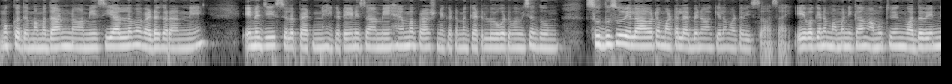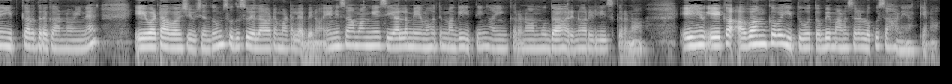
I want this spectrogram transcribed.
මොකද මම දන්නවා මේ සියල්ලම වැඩ කරන්නේ එනර්ජිස් වල පැටර්න් එකකට. ඒ නිසා මේ හැම ප්‍රශ්නයකටම ගැටලුවකටම විසඳුම් සුදුසු වෙලාවට මට ලැබෙනවා කියලා මට විශ්වාසයි. ඒව ගැන මම නිකන් අමුතුවෙන් වද වෙන්නේ ඉත් කරදර ගන්න ඕනි නෑ. ඒවට අවශ්‍ය විසඳුම් සුදුසු වෙලාවට මට ලැබෙනවා. ඒ නිසා මම මේ සියල්ල මේ මොහොතේ මගේ හිතින් අයින් කරනවා, මුදා හරිනවා, රිලීස් කරනවා. ඒක අවංකව හිතුවොත් ඔබේ මනසට ලොකු සහනයක් එනවා.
